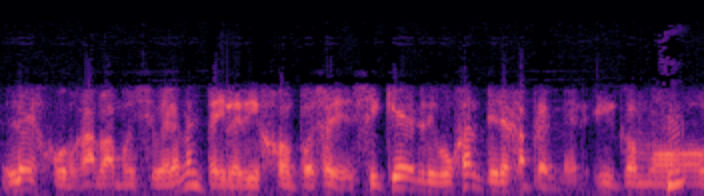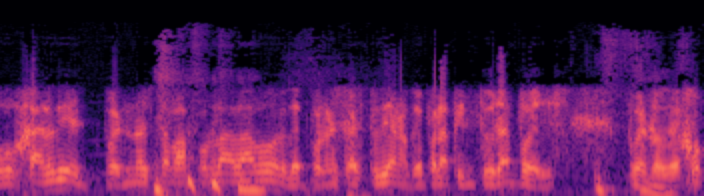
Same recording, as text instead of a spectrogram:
le juzgaba muy severamente y le dijo, pues oye, si quieres dibujar tienes que aprender. Y como Jardiel pues no estaba por la labor de ponerse a estudiar, aunque por la pintura, pues, pues lo dejó.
